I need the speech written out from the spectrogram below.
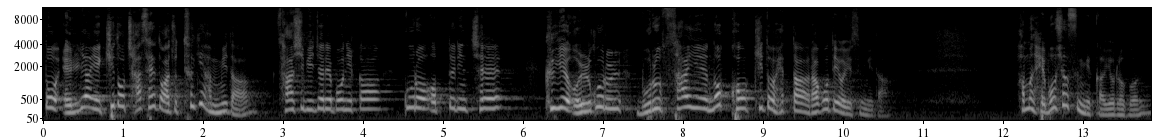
또 엘리야의 기도 자세도 아주 특이합니다. 42절에 보니까 꿇어 엎드린 채 그의 얼굴을 무릎 사이에 놓고 기도했다라고 되어 있습니다. 한번 해보셨습니까, 여러분?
